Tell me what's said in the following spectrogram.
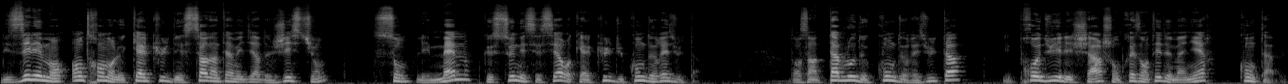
les éléments entrant dans le calcul des sorts intermédiaires de gestion sont les mêmes que ceux nécessaires au calcul du compte de résultat. Dans un tableau de compte de résultat, les produits et les charges sont présentés de manière comptable,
